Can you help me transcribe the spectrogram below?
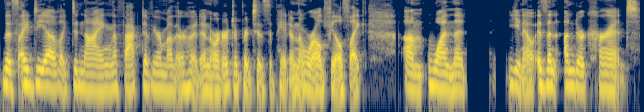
this idea of like denying the fact of your motherhood in order to participate in the world feels like um, one that, you know, is an undercurrent.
